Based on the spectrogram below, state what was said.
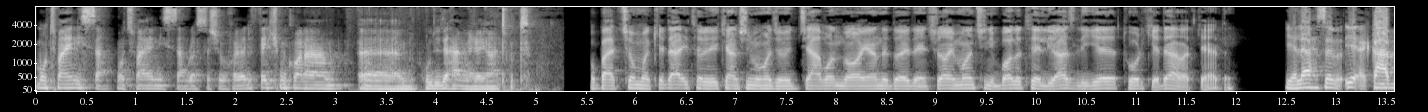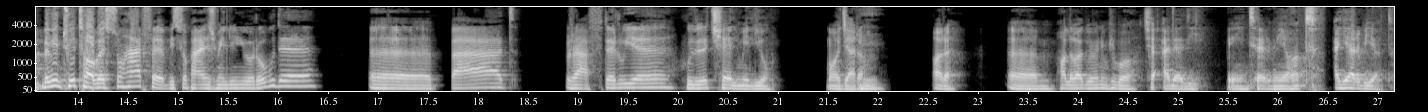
مطمئن نیستم. مطمئن نیستم راستش بخوای ولی فکر می‌کنم حدود همین قیمت بود. خب بچه ما که در ایتالیا کمچین مهاجم جوان به آینده دارین چرا مانچینی بالوتلی از لیگ ترکیه دعوت کرده. یه لحظه قبل ببین توی تابستون حرف 25 میلیون یورو بوده بعد رفته روی حدود 40 میلیون ماجرا. آره. حالا باید ببینیم که با چه عددی به اینتر میاد. اگر بیاد.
